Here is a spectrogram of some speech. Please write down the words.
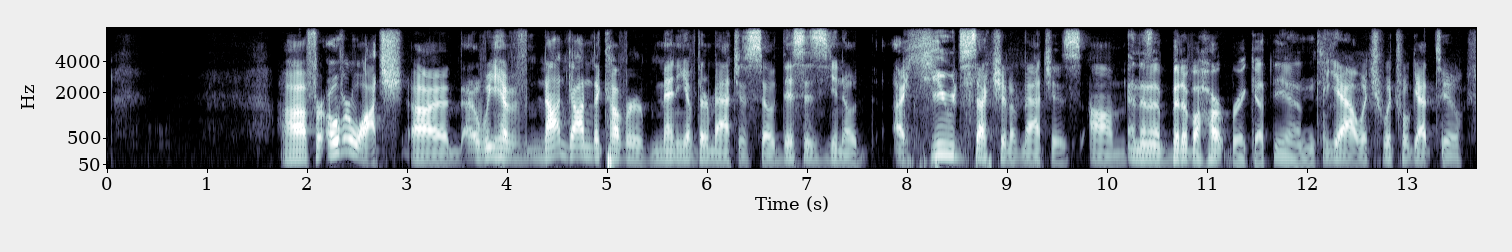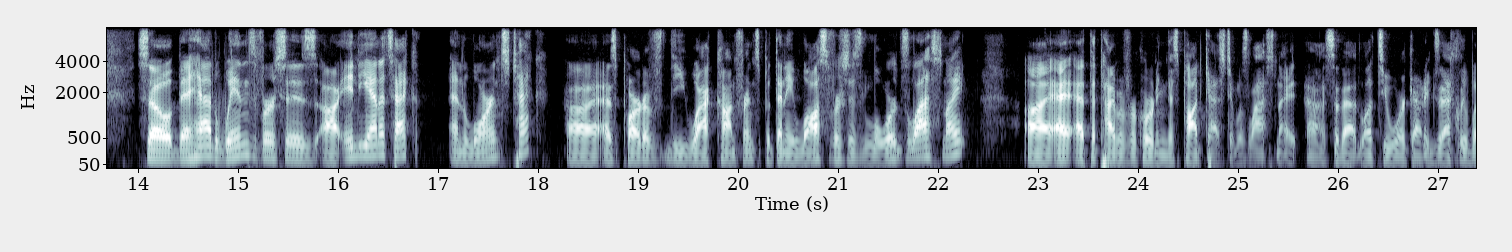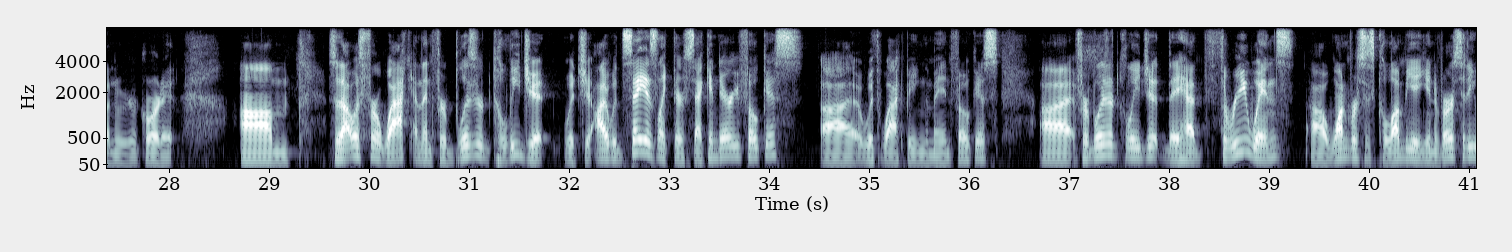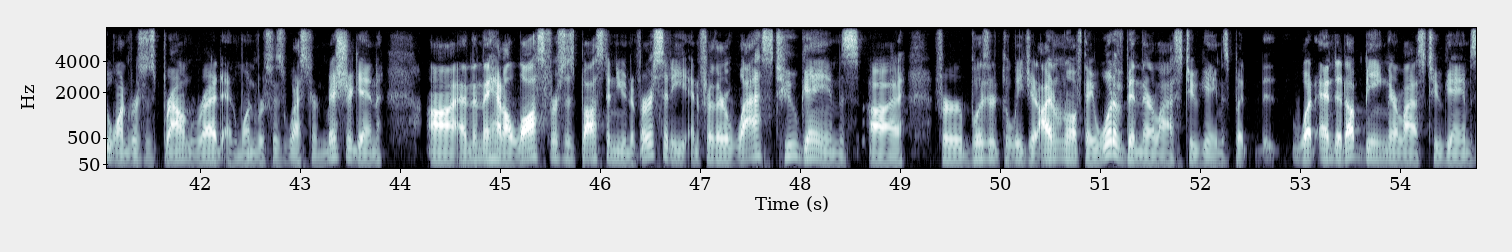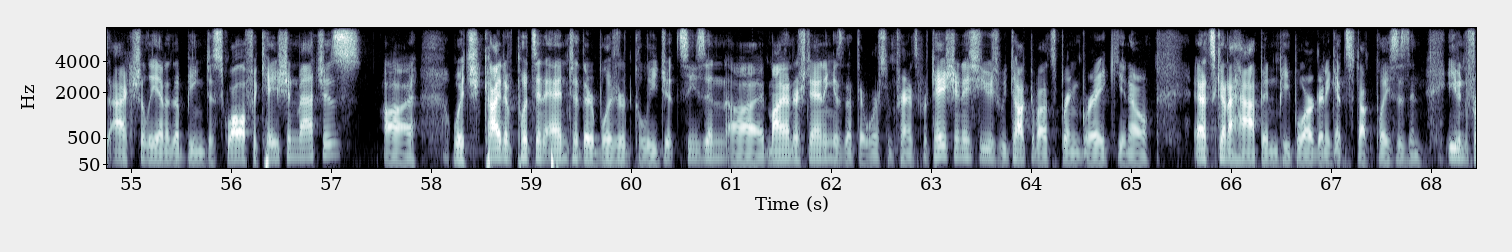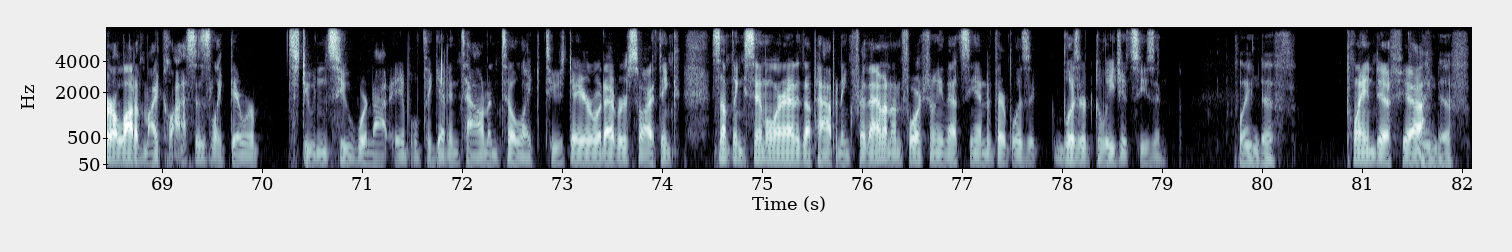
Uh, for Overwatch, uh, we have not gotten to cover many of their matches, so this is, you know, a huge section of matches. Um, And then a bit of a heartbreak at the end. yeah, which which we'll get to. So they had wins versus uh, Indiana Tech and Lawrence Tech uh, as part of the WAC conference, but then a loss versus Lourdes last night. Uh, at, at the time of recording this podcast, it was last night, uh, so that lets you work out exactly when we record it. Um, so that was for WAC, and then for Blizzard Collegiate, which I would say is like their secondary focus, uh, with WAC being the main focus. Uh, for Blizzard Collegiate, they had three wins uh, one versus Columbia University, one versus Brown Red, and one versus Western Michigan. Uh, and then they had a loss versus Boston University. And for their last two games uh, for Blizzard Collegiate, I don't know if they would have been their last two games, but uh, what ended up being their last two games actually ended up being disqualification matches. Uh, which kind of puts an end to their Blizzard Collegiate season. Uh, my understanding is that there were some transportation issues. We talked about spring break. You know, that's going to happen. People are going to get stuck places. And even for a lot of my classes, like there were students who were not able to get in town until like Tuesday or whatever. So I think something similar ended up happening for them. And unfortunately, that's the end of their Blizzard, Blizzard Collegiate season. Plane diff. Plane diff, yeah. Plane diff.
